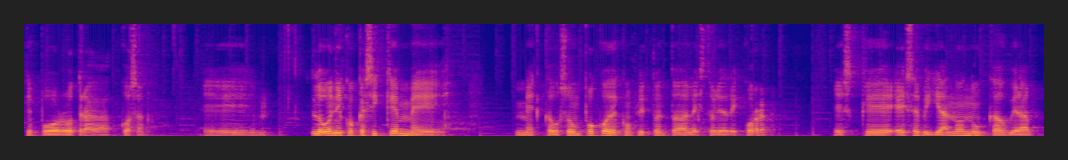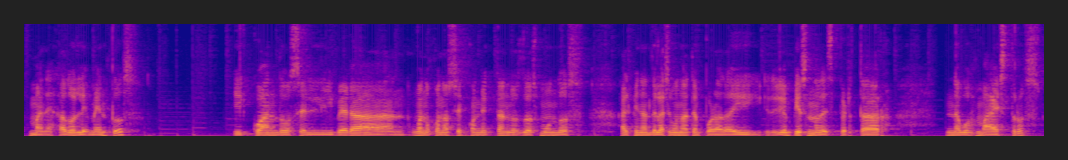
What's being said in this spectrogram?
que por otra cosa. Eh, lo único que sí que me, me causó un poco de conflicto en toda la historia de Korra es que ese villano nunca hubiera manejado elementos. Y cuando se liberan, bueno, cuando se conectan los dos mundos al final de la segunda temporada y empiezan a despertar nuevos maestros,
